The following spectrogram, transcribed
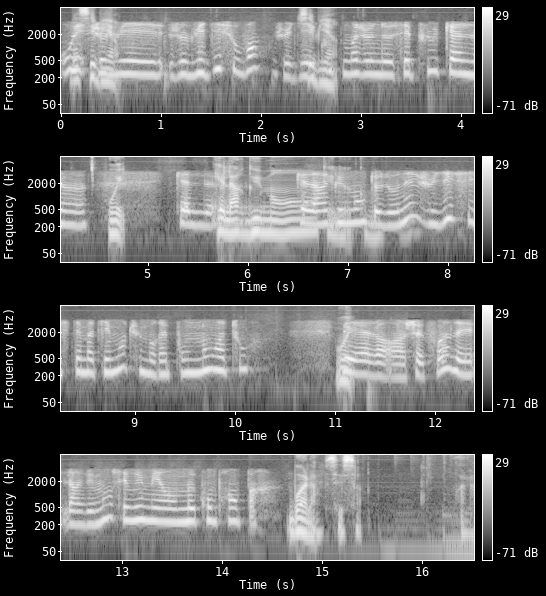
Oui, c'est je bien. lui ai- je lui dis souvent. Je lui dis, bien. moi je ne sais plus quel euh, Oui. quel Quel argument quel quel- argument te comment- donner. Je lui dis systématiquement, tu me réponds non à tout. Oui. Et alors à chaque fois, l'argument c'est oui, mais on me comprend pas. Voilà, c'est ça. Voilà.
